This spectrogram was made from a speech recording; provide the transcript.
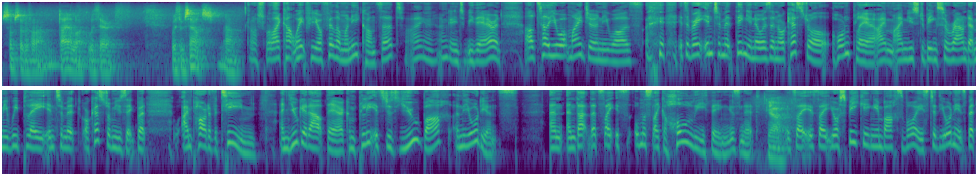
some sort of a dialogue with their with themselves. Um, Gosh, well, I can't wait for your Philharmonie concert. I, am going to be there, and I'll tell you what my journey was. it's a very intimate thing, you know. As an orchestral horn player, I'm I'm used to being surrounded. I mean, we play intimate orchestral music, but I'm part of a team, and you get out there complete. It's just you, Bach, and the audience and and that that's like it's almost like a holy thing, isn't it? Yeah. It's like it's like you're speaking in Bach's voice to the audience. But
